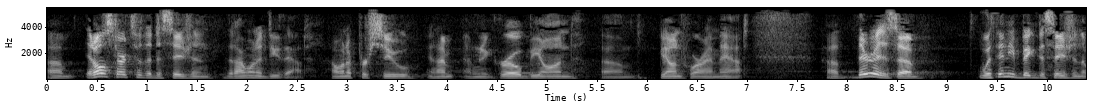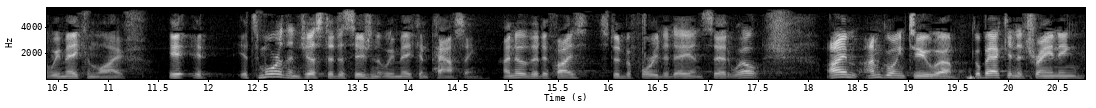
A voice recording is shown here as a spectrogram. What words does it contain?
Um, it all starts with a decision that I want to do that. I want to pursue, and I'm, I'm going to grow beyond, um, beyond where I'm at. Uh, there is, a, with any big decision that we make in life, it, it, it's more than just a decision that we make in passing. I know that if I stood before you today and said, well, I'm, I'm going to uh, go back into training.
